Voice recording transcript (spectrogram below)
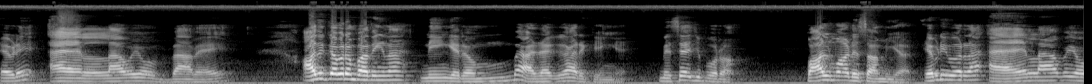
எப்படி? ஐ லவ் யூ பேபே அதுக்கப்புறம் பார்த்தீங்கன்னா நீங்கள் ரொம்ப அழகாக இருக்கீங்க. மெசேஜ் போடுறோம். பால்மாடு சாமியார். எப்படி வர்றா ஐ லவ் யோ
